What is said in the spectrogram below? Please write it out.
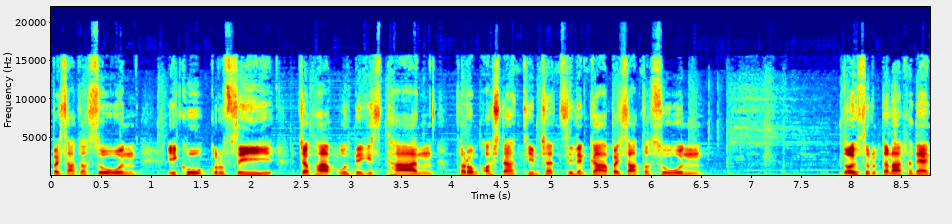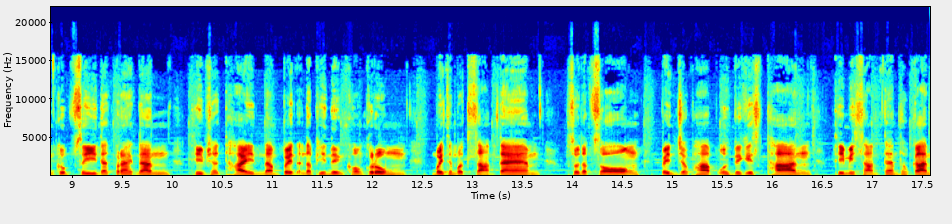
ไป 3-0 อีกคู่กรุ๊ป 4 เจ้าภาพอุซเบกิสถานถล่มเอาชนะทีมชาติศรีลังกาไป 3-0 โดยสรุปตารางคะแนนกรุ๊ป C นัดแรกนั้น ทีมชาติไทยนำเป็นอันดับที่ 1 ของกลุ่มมีทั้งหมด 3 แต้ม ส่วนอันดับ 2 เป็นเจ้าภาพอุซเบกิสถานที่มี 3 แต้มเท่ากัน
